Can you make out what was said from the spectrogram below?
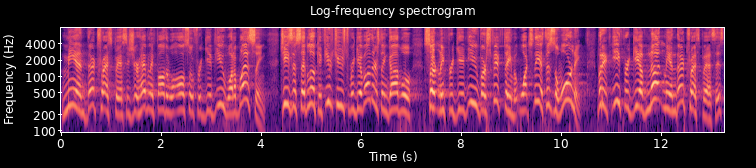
men their trespasses, your heavenly Father will also forgive you. What a blessing. Jesus said, Look, if you choose to forgive others, then God will certainly forgive you. Verse 15. But watch this. This is a warning. But if ye forgive not men their trespasses,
